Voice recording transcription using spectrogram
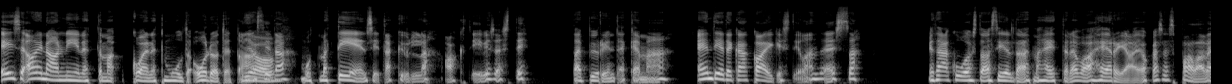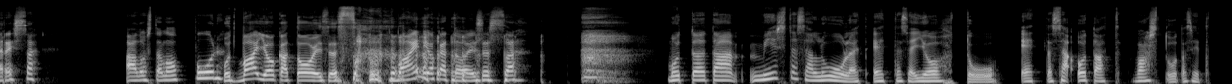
ei se aina ole niin, että mä koen, että multa odotetaan Joo. sitä, mutta mä teen sitä kyllä aktiivisesti tai pyrin tekemään. En tietenkään kaikissa tilanteissa. Ja tämä kuulostaa siltä, että mä heittelen vaan herjaa jokaisessa palaverissa alusta loppuun. Mutta vain joka toisessa. Vain joka toisessa. Mutta tota, mistä sä luulet, että se johtuu, että sä otat vastuuta siitä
